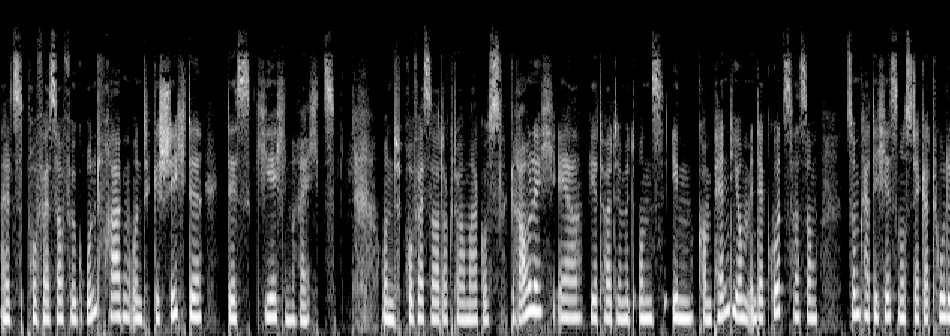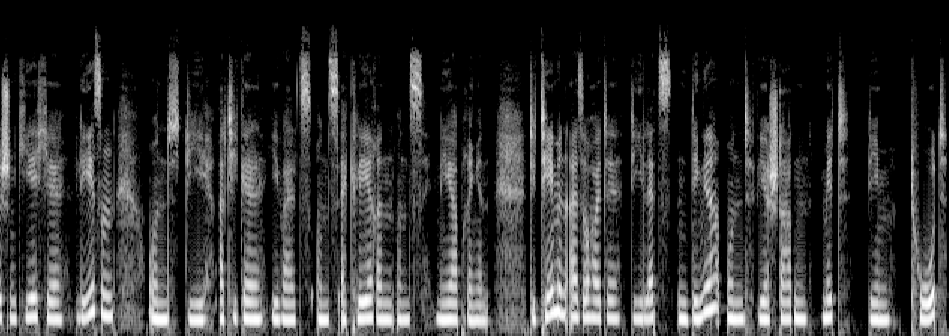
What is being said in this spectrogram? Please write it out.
als Professor für Grundfragen und Geschichte des Kirchenrechts. Und Professor Dr. Markus Graulich, er wird heute mit uns im Kompendium in der Kurzfassung zum Katechismus der katholischen Kirche lesen und die Artikel jeweils uns erklären, uns näher bringen. Die Themen also heute die letzten Dinge und wir starten mit dem Tod.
